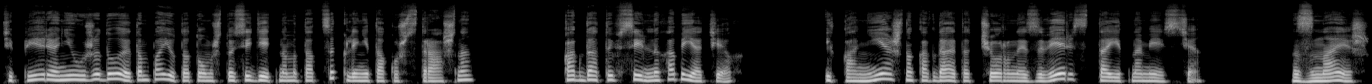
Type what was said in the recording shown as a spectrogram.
Теперь они уже дуэтом поют о том, что сидеть на мотоцикле не так уж страшно, когда ты в сильных объятиях. И, конечно, когда этот черный зверь стоит на месте. «Знаешь»,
